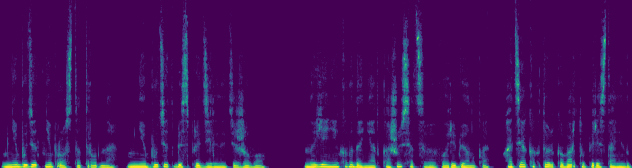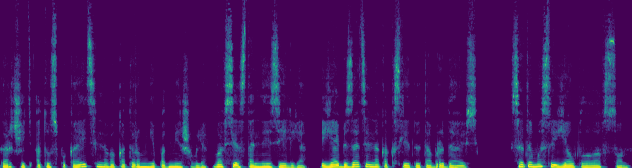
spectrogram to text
Мне будет не просто трудно, мне будет беспредельно тяжело но я никогда не откажусь от своего ребенка. Хотя как только во рту перестанет горчить от успокоительного, которым мне подмешивали во все остальные зелья, я обязательно как следует обрыдаюсь. С этой мыслью я уплыла в сон,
